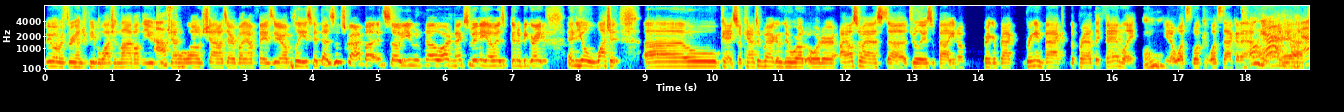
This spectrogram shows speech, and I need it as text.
We have over 300 people watching live on the YouTube Awesome. channel alone. Shout out to everybody on Phase Zero. Please hit that subscribe button so you know our next video is going to be great and you'll watch it. Uh, okay, so Captain America: The New World Order. I also asked uh, Julius about you know bringing back bringing back the Bradley family. Ooh, You know what's what, what's that going to happen? Oh, yeah. and you'll have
